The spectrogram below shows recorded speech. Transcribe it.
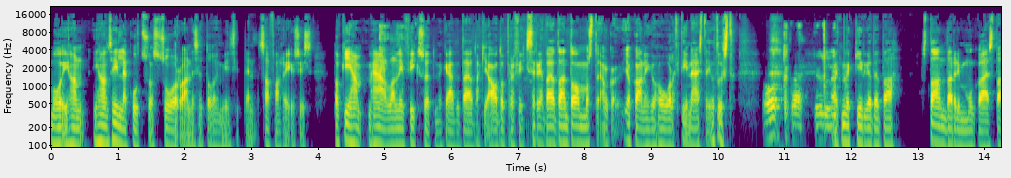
voi ihan, ihan sillä kutsua suoraan, niin se toimii sitten Safari 9. Tokihan mehän ollaan niin fiksu, että me käytetään jotakin autoprefixeria tai jotain tuommoista, joka, joka niin huolehtii näistä jutuista. Totta kai, kyllä. Että me kirjoitetaan standardin mukaista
